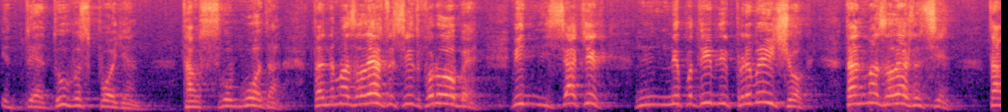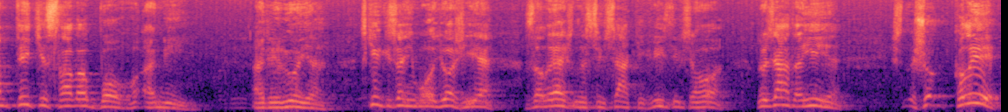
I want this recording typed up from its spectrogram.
І де Дух Господень, там свобода, там нема залежності від хвороби, від всяких непотрібних привичок, там нема залежності, там тільки слава Богу. Амінь. Алілуя. Скільки сьогодні молодіж є залежності всяких, різних всього. Друзі, дорогі, що коли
